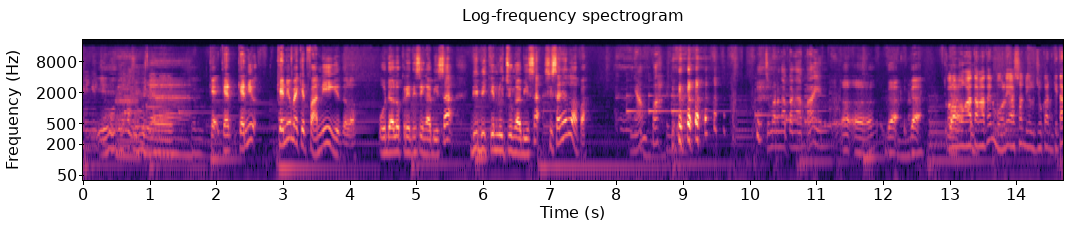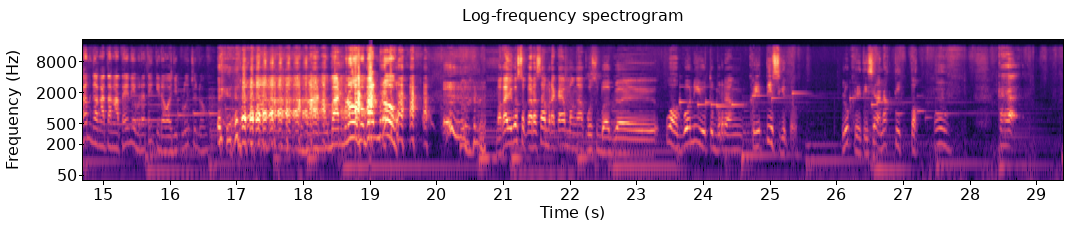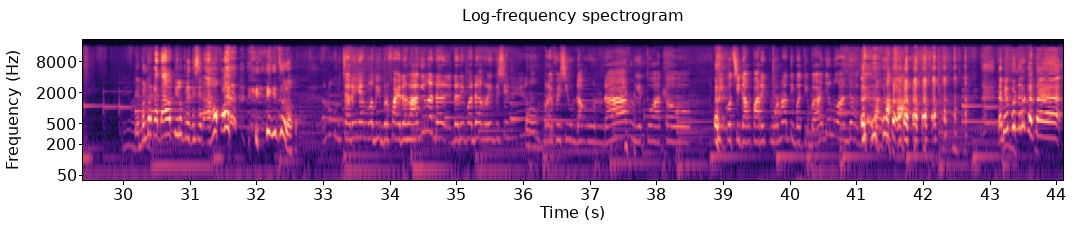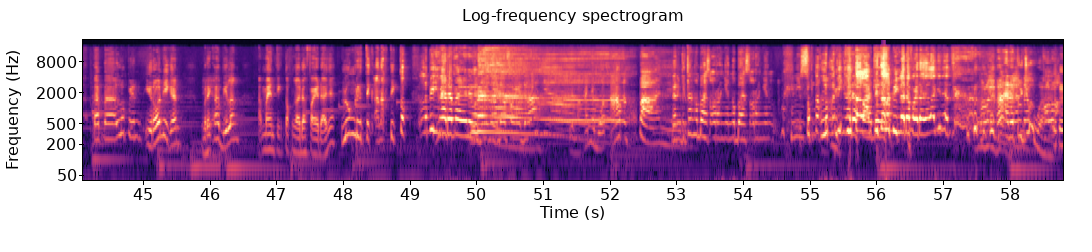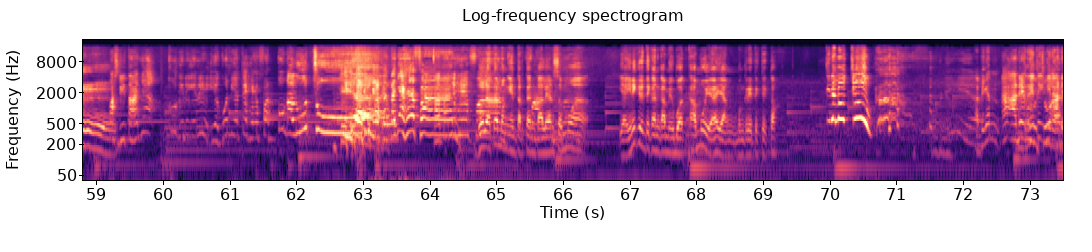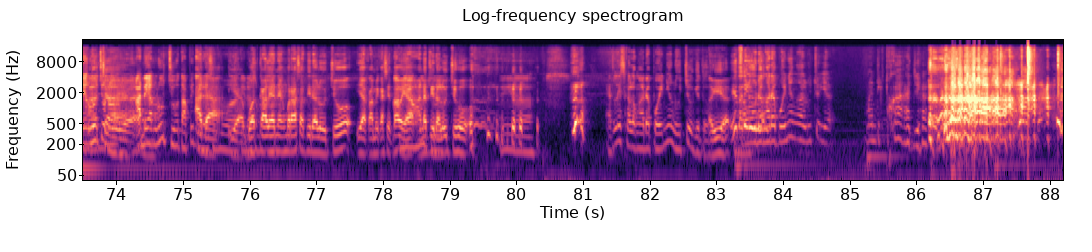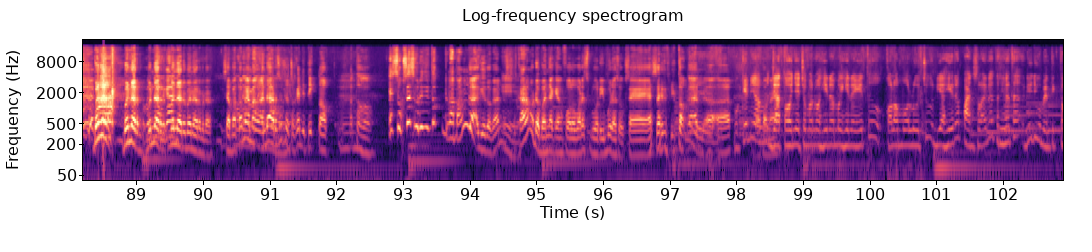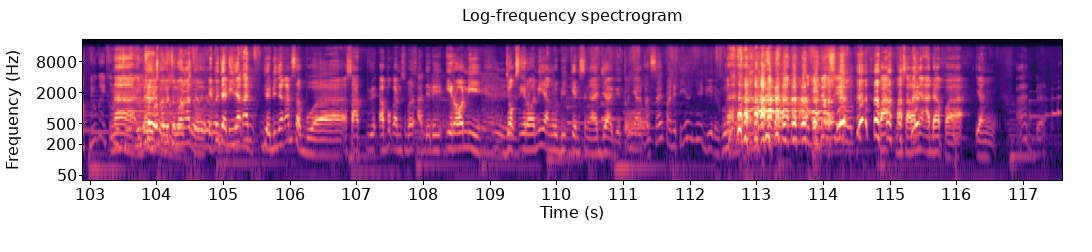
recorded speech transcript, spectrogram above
Mobil langsung hujan. Can, can, can you can you make it funny gitu loh? Udah lu kritisi nggak bisa, dibikin lucu nggak bisa, sisanya tuh apa? Nyampah. gitu. Cuman ngata-ngatain. Heeh, nggak nggak Kalau nggak- mau ngata-ngatain boleh asal dilucukan. Kita kan nggak ngata-ngatain nih berarti tidak wajib lucu dong. beban, beban bro, beban bro. Makanya gue suka rasa mereka yang mengaku sebagai wah gue nih youtuber yang kritis gitu. Lu kritisin anak TikTok, hmm, kayak ya bener kata Alpi lu kritisin Ahok lah gitu loh. Cari yang lebih berfaedah lagi lah dar- daripada kritisin ini lu revisi undang-undang gitu atau ikut sidang paripurna tiba-tiba aja lu ada gitu. Tapi bener kata kata lu Pin, ironi kan? Mereka bilang main TikTok nggak ada faedahnya, lu ngeritik anak TikTok Lebih nggak ada faedah. Nggak ada faedahnya. Ya, makanya buat apa? Dan kita ngebahas orang yang ngebahas orang yang ini TikTok lebih nggak kita ada lah, kita faedahnya. lebih nggak ada faedahnya lagi net. Kalau ada tujuan. Kalau pas ditanya ya gue niatnya have fun. Kok nggak lucu? Iya, katanya have fun. Katanya have fun. Gue liatnya mengentertain kalian semua. ya ini kritikan kami buat kamu ya yang mengkritik TikTok. Tidak lucu. Iya. Tapi kan Ah, ada yang kritik lucu, ada yang lucu. Iya. Ada yang lucu tapi tidak Ada, semua. ya tidak buat semua. kalian yang merasa tidak lucu, ya kami kasih tahu Kami ya, Anda lucu. tidak lucu. Iya. At least kalau nggak ada poinnya lucu gitu. Oh, iya. Ya, tadi kalau gua udah nggak ada poinnya nggak lucu ya main TikTok aja. bener, bener, bener, Bener kan? bener, bener, bener. Siapa tahu memang Anda harusnya cocoknya di TikTok. Betul. Eh sukses udah di TikTok, kenapa enggak gitu kan? Iya. Sekarang udah banyak yang followernya sepuluh ribu udah sukses di TikTok kan. Iya. Heeh. Mungkin yang Fotonya. jatuhnya cuma menghina-menghina itu kalau mau lucu di akhirnya punchline-nya ternyata dia juga main TikTok juga itu Nah, itu lucu. lucu, Itu itu lucu banget, lucu. lucu Itu jadinya kan jadinya kan sebuah saat apa kan sebuah jadi ironi. Jokes ironi yang lu bikin sengaja gitu. Ternyata saya panitianya gitu. Tidak sih. Pak, masalahnya ada, Pak, yang Ada.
